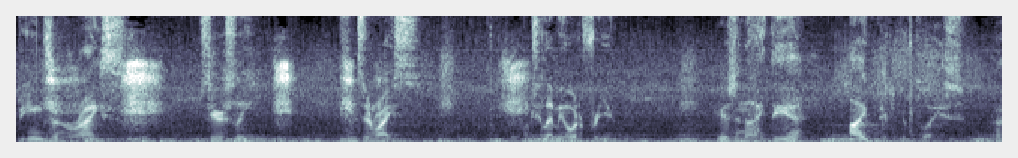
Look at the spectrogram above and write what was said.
beans and rice. Seriously? Beans and rice. Why don't you let me order for you? Here's an idea. I pick the place. Huh?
